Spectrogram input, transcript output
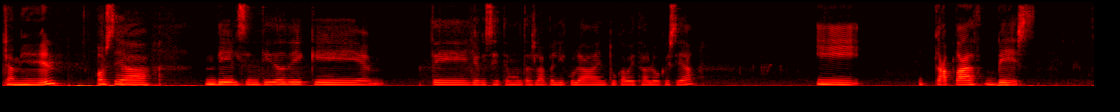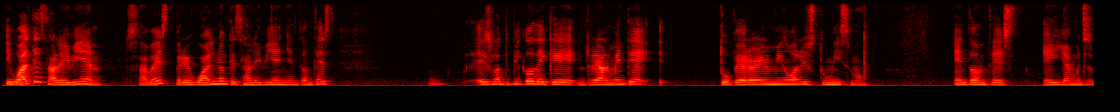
También. O sea, del sentido de que te, yo que sé, te montas la película en tu cabeza o lo que sea y capaz ves, igual te sale bien, ¿sabes? Pero igual no te sale bien y entonces es lo típico de que realmente tu peor enemigo eres tú mismo. Entonces, eh, yo hay muchas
